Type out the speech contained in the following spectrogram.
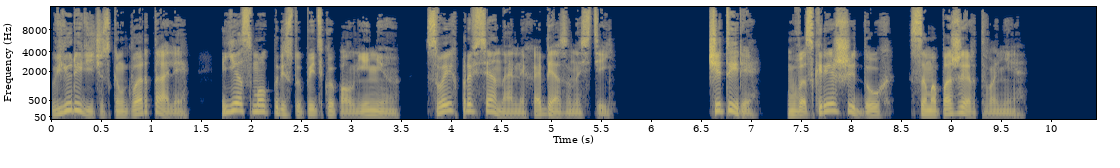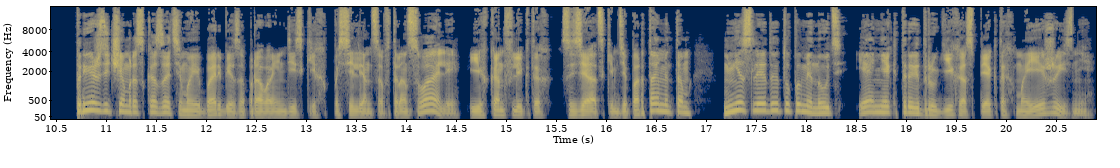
в юридическом квартале, я смог приступить к выполнению своих профессиональных обязанностей. 4. Воскресший дух самопожертвования. Прежде чем рассказать о моей борьбе за права индийских поселенцев в Трансваале и их конфликтах с азиатским департаментом, мне следует упомянуть и о некоторых других аспектах моей жизни.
